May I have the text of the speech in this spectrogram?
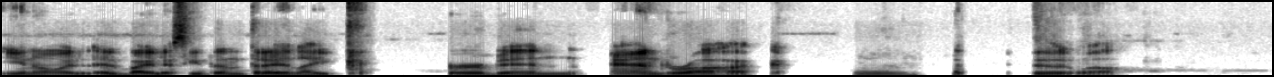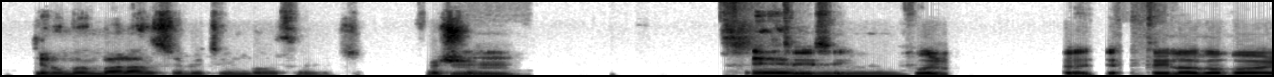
you know, el, el bailecito entre like urban and rock. Mm. Did it well. Tiene un buen balance between both things, for sure. Ujú. Sí, sí, Em, full. Yo estoy loco por,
